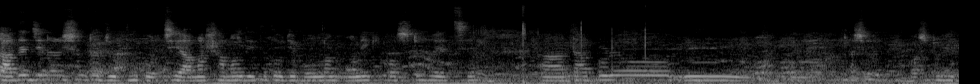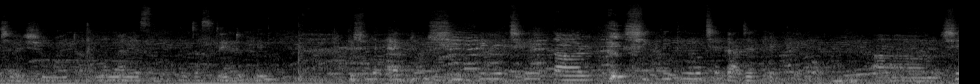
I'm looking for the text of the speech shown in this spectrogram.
তাদের জেনারেশনটা যুদ্ধ করছে, আমার সামাল দিতে তো যে বললাম, অনেক কষ্ট হয়েছে। তারপরেও আসলে কষ্ট হয়েছে ওই সময়টা। আমার ম্যানেজ জাস্ট আসলে একজন শিল্পী হচ্ছে, তার স্বীকৃতি হচ্ছে কাজের ক্ষেত্রে। সে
